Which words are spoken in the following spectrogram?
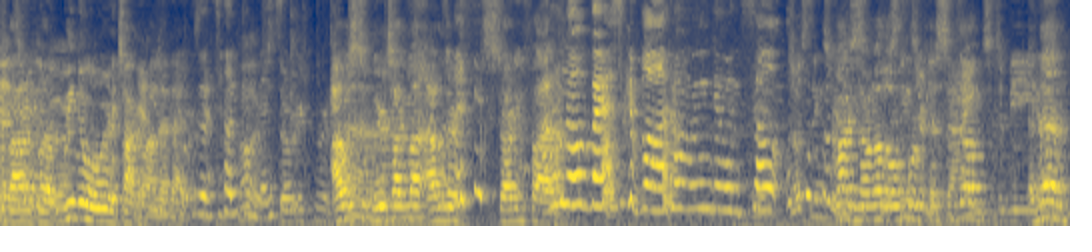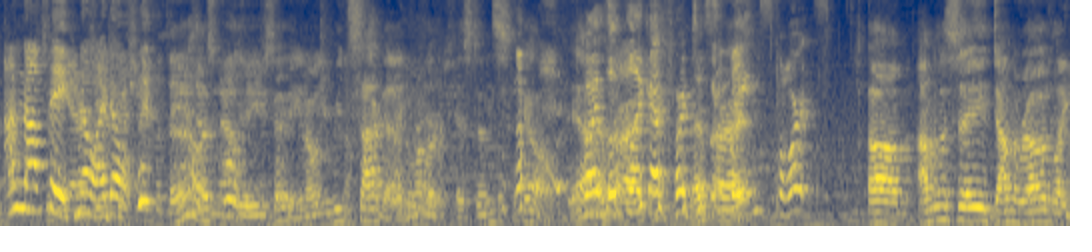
yeah. about it, but we knew what we were talking about that night. It's unconvincing. I was, we were talking about out of their starting I five. don't know basketball. I don't mean to insult. Those things are, Probably don't know those the things four are Pistons designed to be. And uh, then, I'm not fake. No, I don't. efficient, no, that's cool. You said it. You know, you read Saga. You know the Pistons. Go. Yeah, Do I that's look all like. I That's all participate right. in sports? Um, I'm gonna say down the road, like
